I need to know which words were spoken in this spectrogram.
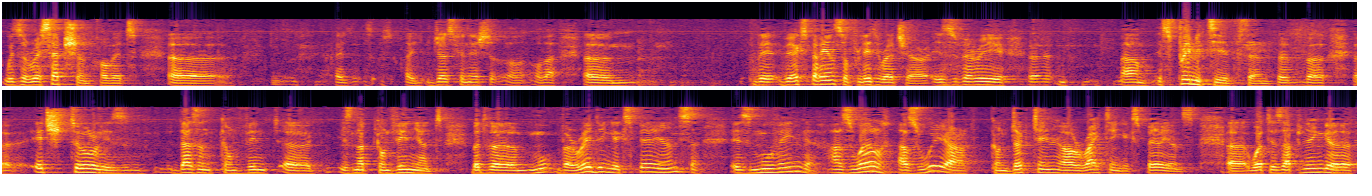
with the reception of it. Uh, I, I, just finished all that. The, the, experience of literature is very uh, um, it's primitive then the, the, uh, each tool is doesn't convin- uh, is not convenient but the, the reading experience is moving as well as we are conducting our writing experience. Uh, what is happening uh,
